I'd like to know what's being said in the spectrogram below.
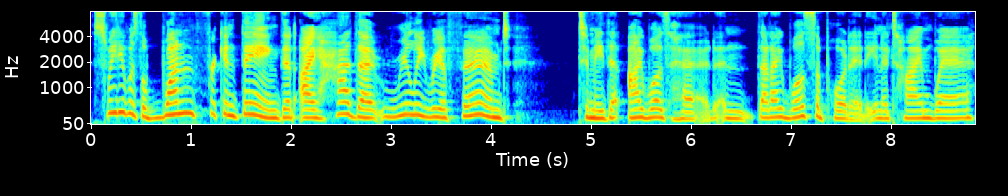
Sweetie was the one freaking thing that I had that really reaffirmed to me that I was heard and that I was supported in a time where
